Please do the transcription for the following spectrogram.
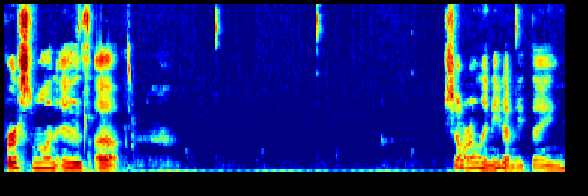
first one is up. She don't really need anything.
